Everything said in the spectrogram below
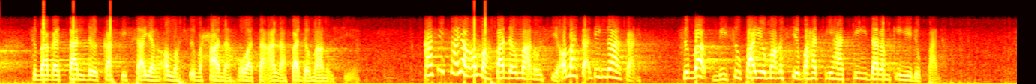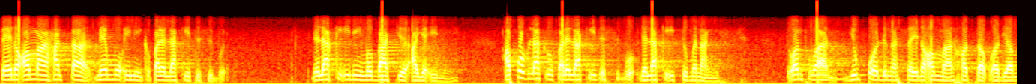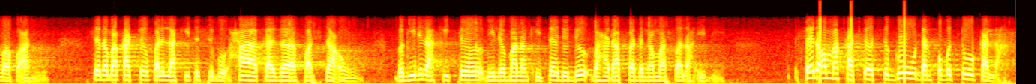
sebagai tanda kasih sayang Allah Subhanahu wa taala pada manusia. Kasih sayang Allah pada manusia, Allah tak tinggalkan. Sebab supaya manusia berhati-hati dalam kehidupan. Sayyidina Umar hantar memo ini kepada lelaki tersebut. Lelaki ini membaca ayat ini. Apa berlaku pada lelaki tersebut? Lelaki itu menangis. Tuan-tuan, jumpa dengan Sayyidina Umar Khattab radhiyallahu anhu. Sayyidina Umar kata pada lelaki tersebut, "Hakaza fasta'un." Beginilah kita bila mana kita duduk berhadapan dengan masalah ini. Sayyidina Umar kata, "Tegur dan perbetulkanlah."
